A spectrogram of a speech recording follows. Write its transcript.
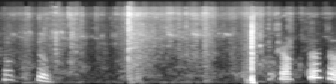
শক্ত? শক্ত তো।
